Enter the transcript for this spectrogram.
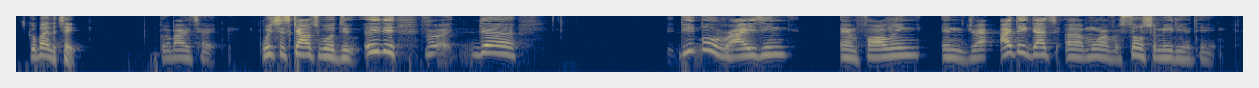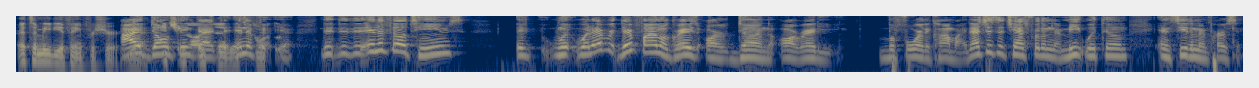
let's go by the tape. Go by the tape, which the scouts will do. It, the people rising and falling in draft. I think that's uh, more of a social media thing. It's a media thing for sure. I yeah. don't think that the NFL, yeah, the, the, the, NFL teams, if whatever their final grades are done already before the combine. That's just a chance for them to meet with them and see them in person.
